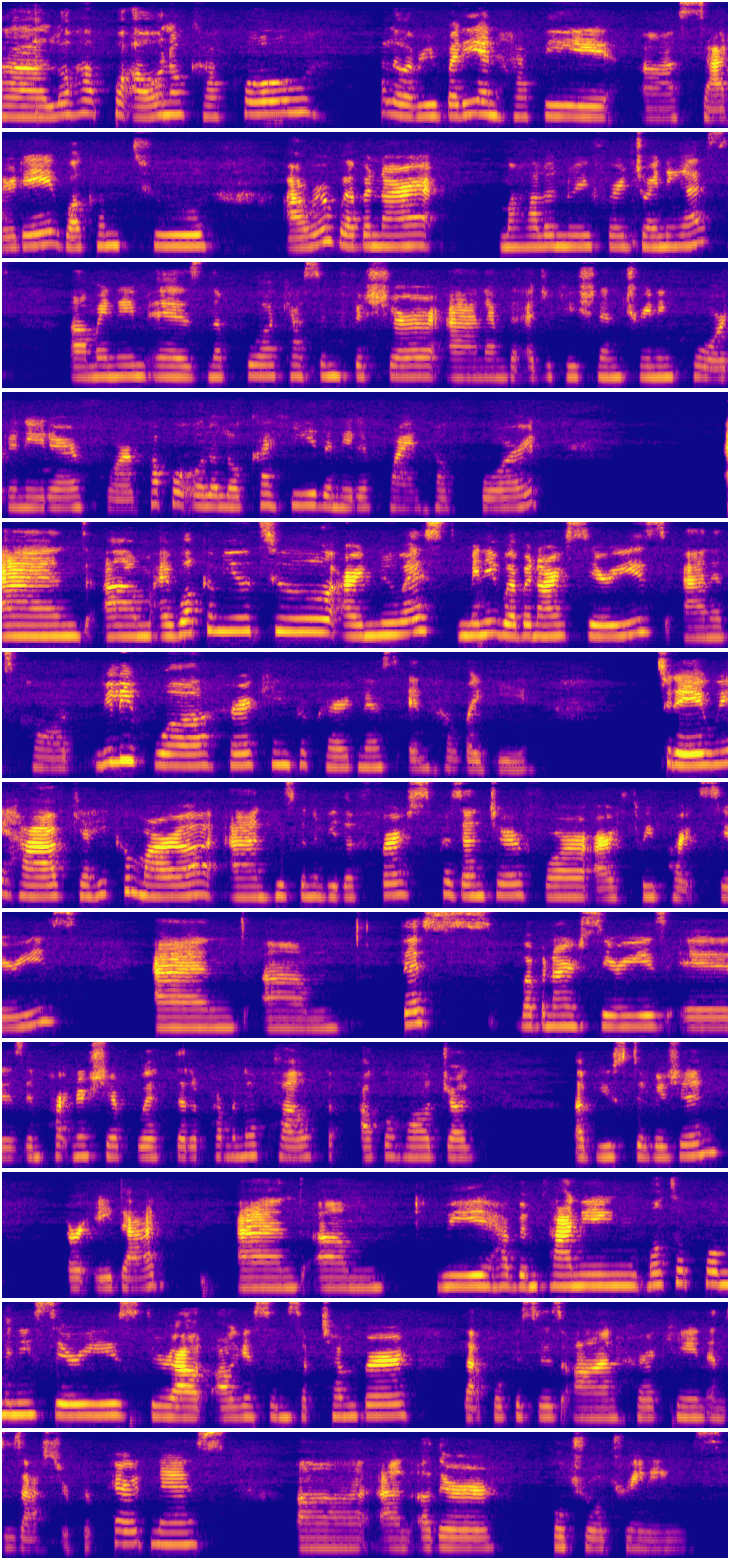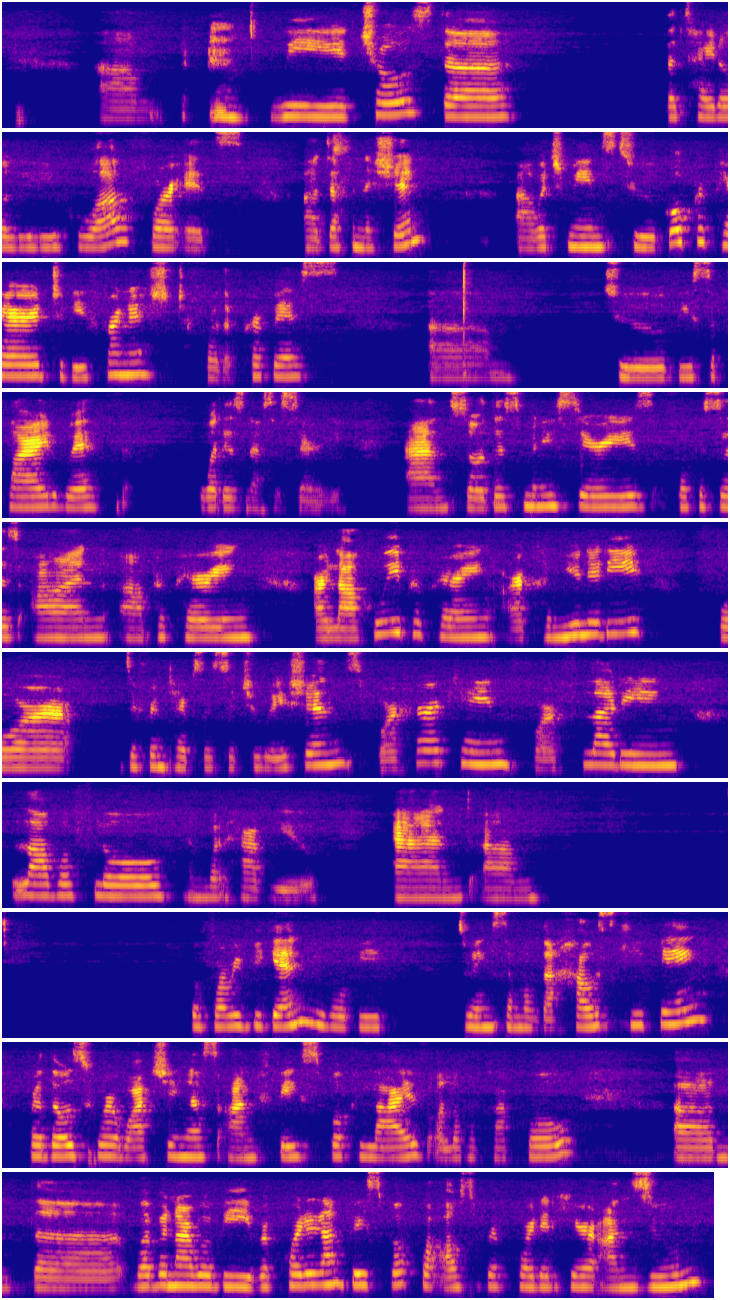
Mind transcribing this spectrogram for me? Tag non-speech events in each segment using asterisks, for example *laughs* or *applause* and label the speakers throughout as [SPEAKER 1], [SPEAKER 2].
[SPEAKER 1] Aloha po'aono kako. Hello, everybody, and happy uh, Saturday. Welcome to our webinar. Mahalo nui for joining us. Uh, my name is Napua Cassin Fisher, and I'm the Education and Training Coordinator for Papa Ola Lokahi, the Native Hawaiian Health Board. And um, I welcome you to our newest mini webinar series, and it's called Lilihua Hurricane Preparedness in Hawaii. Today we have Keahi Camara, and he's going to be the first presenter for our three-part series. And um, this webinar series is in partnership with the Department of Health Alcohol Drug Abuse Division, or ADAD. And um, we have been planning multiple mini-series throughout August and September that focuses on hurricane and disaster preparedness uh, and other cultural trainings. Um, *clears throat* we chose the, the title Lilihua for its uh, definition, uh, which means to go prepared, to be furnished for the purpose, um, to be supplied with what is necessary. And so this mini series focuses on uh, preparing our lahui, preparing our community for different types of situations, for hurricane, for flooding, lava flow, and what have you. And um, before we begin, we will be doing some of the housekeeping. For those who are watching us on Facebook Live, Aloha Kako, um, the webinar will be recorded on Facebook, but also recorded here on Zoom.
